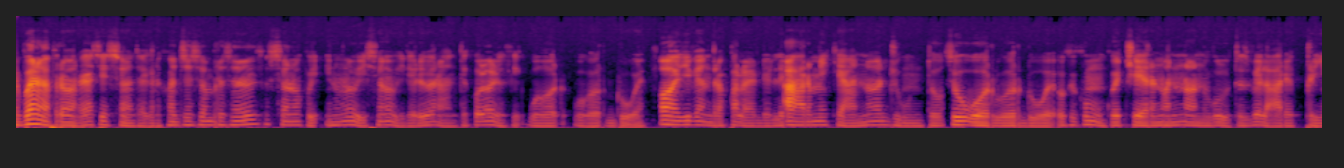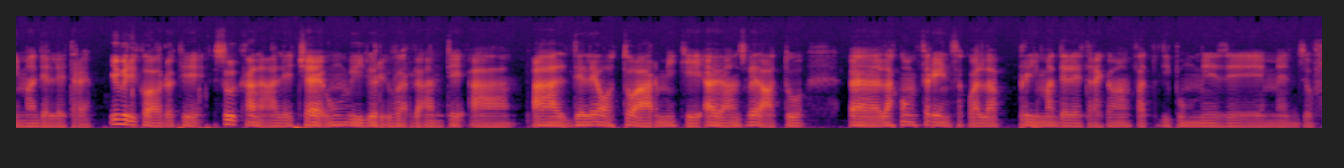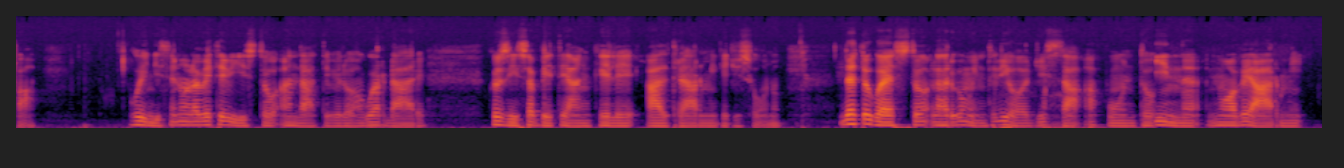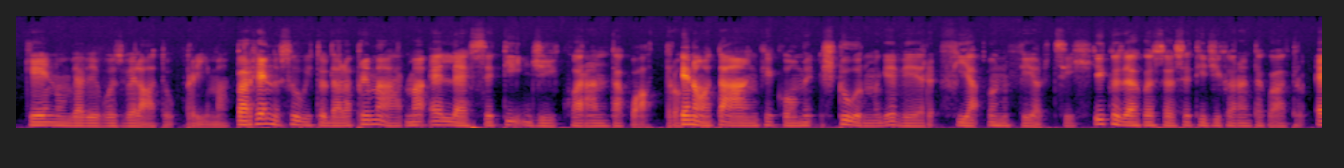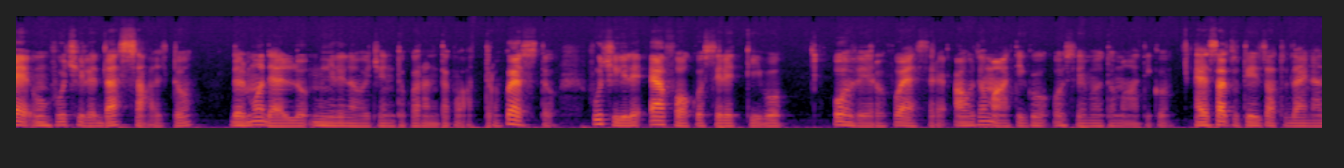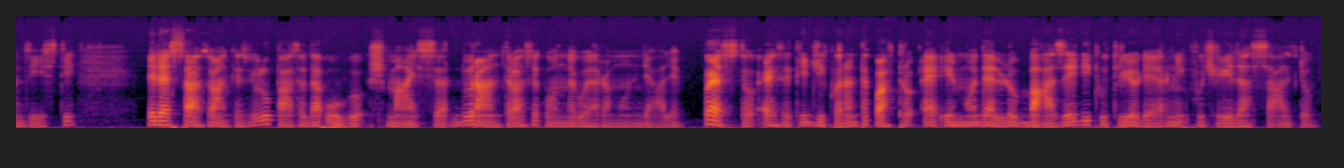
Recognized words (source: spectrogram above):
E buona prima ragazzi, sono Tecnico, oggi sempre sono qui in un nuovissimo video riguardante Call of Duty World War 2 Oggi vi andrò a parlare delle armi che hanno aggiunto su World War 2 o che comunque c'erano ma non hanno voluto svelare prima delle 3 Io vi ricordo che sul canale c'è un video riguardante a, a delle 8 armi che avevano svelato eh, la conferenza quella prima delle 3 che avevamo fatto tipo un mese e mezzo fa quindi se non l'avete visto andatevelo a guardare così sapete anche le altre armi che ci sono detto questo l'argomento di oggi sta appunto in nuove armi che non vi avevo svelato prima. Partendo subito dalla prima arma è l'STG-44, che è nota anche come Sturmgewehr 44. Che cos'è questo STG-44? È un fucile d'assalto del modello 1944. Questo fucile è a fuoco selettivo, ovvero può essere automatico o semiautomatico. È stato utilizzato dai nazisti ed è stato anche sviluppato da Ugo Schmeisser durante la seconda guerra mondiale. Questo STG-44 è il modello base di tutti gli odierni fucili d'assalto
